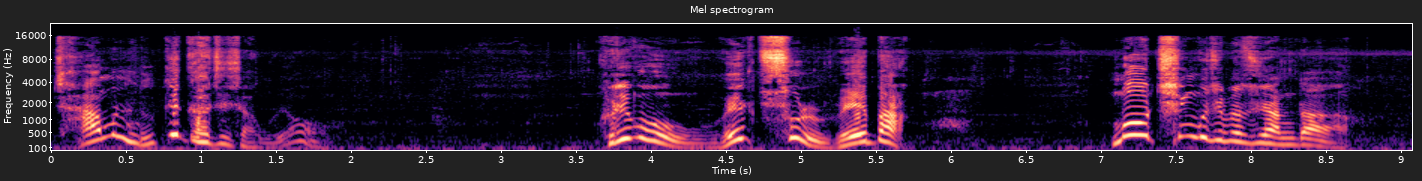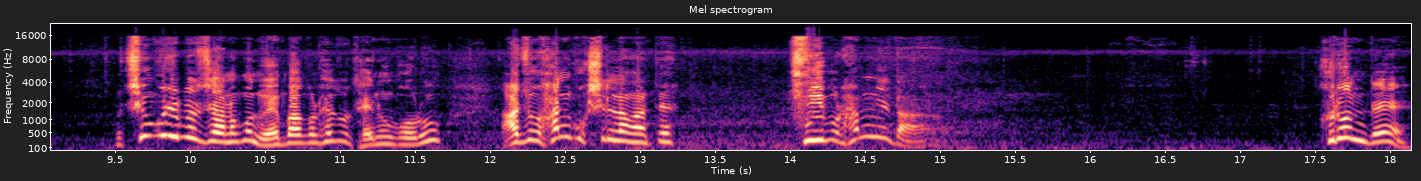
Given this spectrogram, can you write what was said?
잠을 늦게까지 자고요. 그리고 외출, 외박, 뭐 친구 집에서 잔다. 친구 집에서 자는 건 외박을 해도 되는 거로 아주 한국 신랑한테 주입을 합니다. 그런데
